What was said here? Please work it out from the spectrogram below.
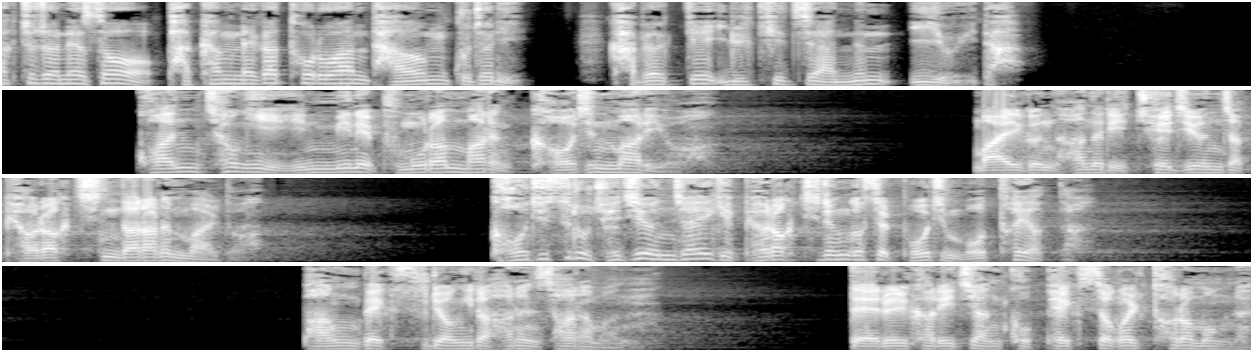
학조전에서 박학래가 토로한 다음 구절이 가볍게 읽히지 않는 이유이다. 관청이 인민의 부모란 말은 거짓말이오. 맑은 하늘이 죄지은 자 벼락친다라는 말도 거짓으로 죄지은 자에게 벼락치는 것을 보지 못하였다. 방백수령이라 하는 사람은 때를 가리지 않고 백성을 털어먹는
